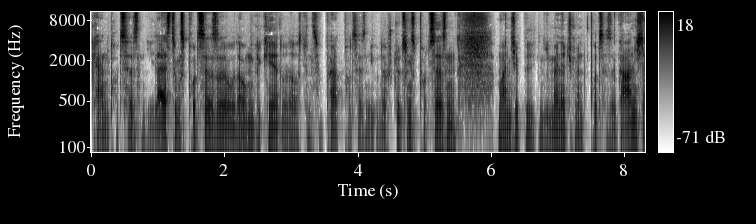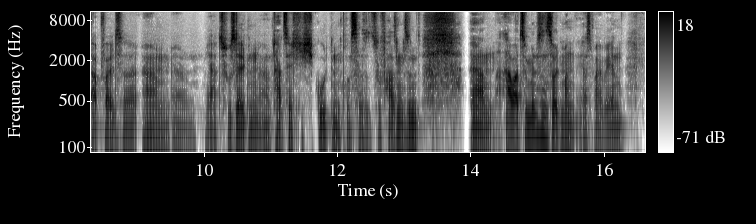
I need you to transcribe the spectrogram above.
Kernprozessen die Leistungsprozesse oder umgekehrt oder aus den Supportprozessen die Unterstützungsprozessen. Manche bilden die Managementprozesse gar nicht ab, weil sie ähm, äh, ja zu selten äh, tatsächlich gut in Prozesse zu fassen sind. Ähm, aber zumindest sollte man erstmal erwähnen, äh,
